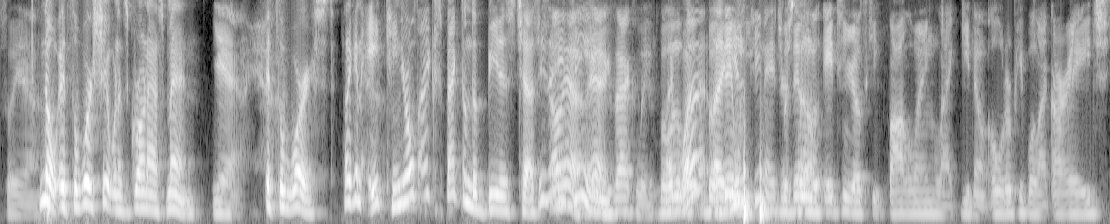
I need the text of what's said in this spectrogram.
So yeah. No, it's the worst shit when it's grown ass men. Yeah. It's the worst. Like an 18 year old, I expect him to beat his chest. He's Oh 18. yeah, yeah, exactly. But, Like, what? Like, then he's a teenager But then still. those 18 year olds keep following, like you know, older people like our age,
